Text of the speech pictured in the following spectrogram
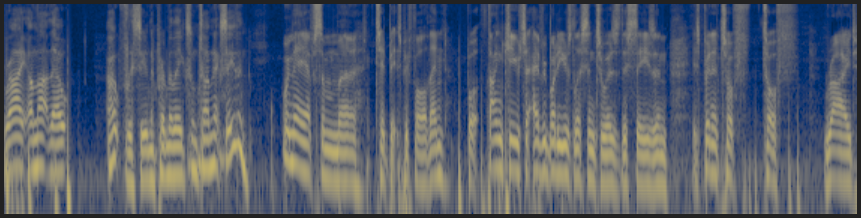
Right, on that though, hopefully see you in the Premier League sometime next season. We may have some uh, tidbits before then, but thank you to everybody who's listened to us this season. It's been a tough, tough ride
